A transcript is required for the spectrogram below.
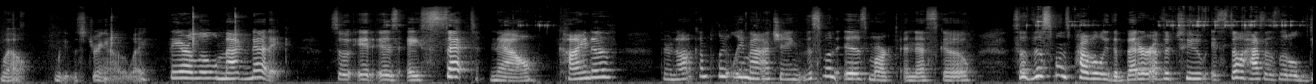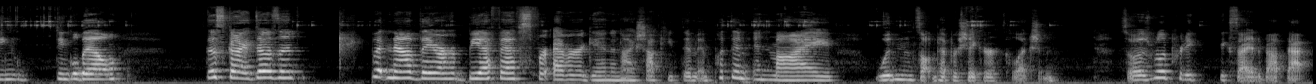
well, let me get the string out of the way. They are a little magnetic. So it is a set now, kind of. They're not completely matching. This one is marked Enesco. So this one's probably the better of the two. It still has this little dingle, dingle bell. This guy doesn't, but now they are BFFs forever again, and I shall keep them and put them in my wooden salt and pepper shaker collection. So I was really pretty excited about that.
